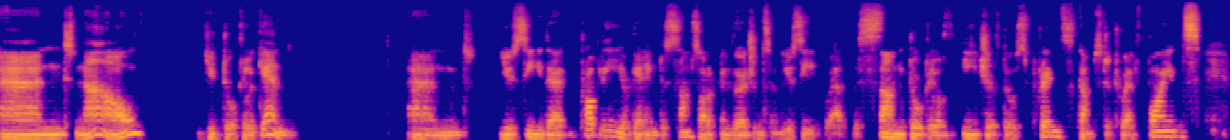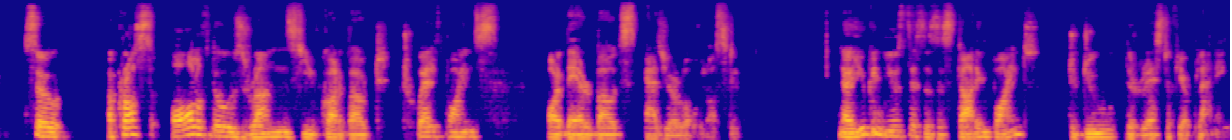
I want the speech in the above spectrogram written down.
And now you total again. And you see that probably you're getting to some sort of convergence and you see, well, the sum total of each of those sprints comes to 12 points. So across all of those runs, you've got about 12 points or thereabouts as your velocity. Now you can use this as a starting point to do the rest of your planning.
